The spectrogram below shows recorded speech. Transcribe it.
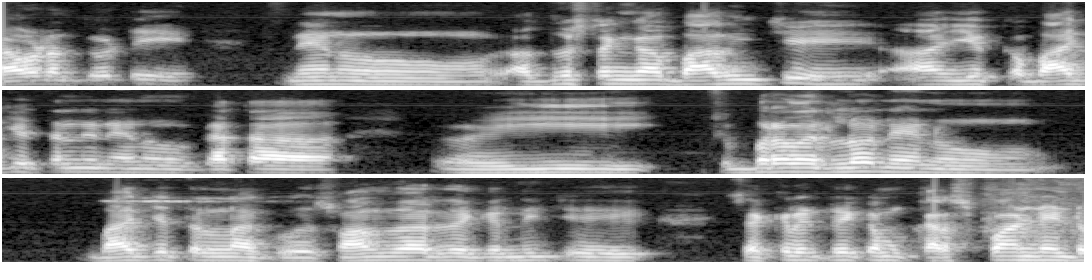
రావడంతో నేను అదృష్టంగా భావించి ఆ యొక్క బాధ్యతల్ని నేను గత ఈ ఫిబ్రవరిలో నేను బాధ్యతలు నాకు స్వామివారి దగ్గర నుంచి సెక్రటరీ కమ్ కరస్పాండెంట్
